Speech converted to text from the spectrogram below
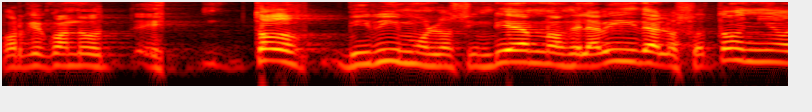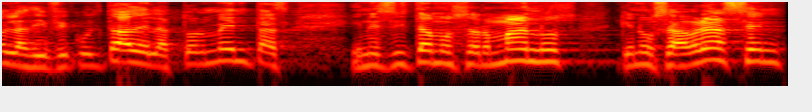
Porque cuando todos vivimos los inviernos de la vida, los otoños, las dificultades, las tormentas, y necesitamos hermanos que nos abracen,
